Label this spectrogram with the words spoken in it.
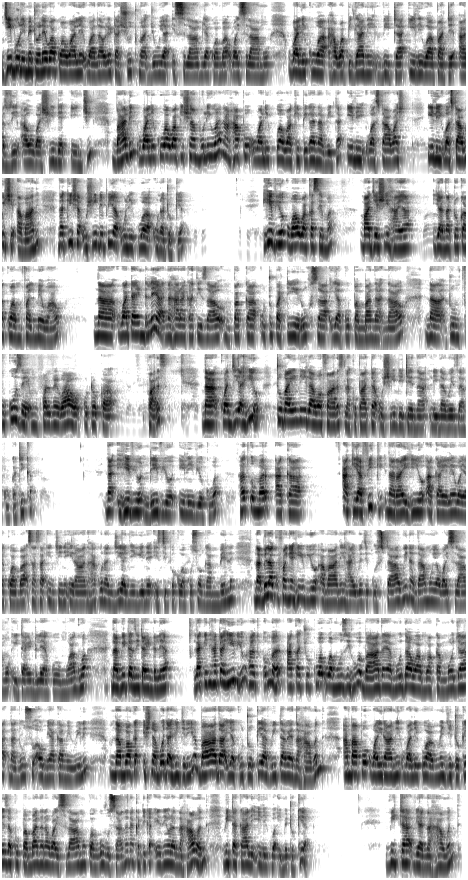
jibu limetolewa kwa wale wanaoleta shutma juu ya islam ya kwamba waislamu walikuwa hawapigani vita ili wapate ardhi au washinde nchi bali walikuwa wakishambuliwa na hapo walikuwa wakipigana vita ili wastawash ili wastawishi amani na kisha ushindi pia ulikuwa unatokea. Hivyo wao wakasema majeshi haya yanatoka kwa mfalme wao na wataendelea na harakati zao mpaka utupatie ruhsa ya kupambana nao na tumfukuze mfalme wao kutoka fars na kwa njia hiyo tumaini la wafars la kupata ushindi tena linaweza kukatika. Na hivyo ndivyo ilivyokuwa. Hat umar aka akiafiki na rai hiyo akaelewa ya kwamba sasa nchini iran hakuna njia nyingine isipokuwa kusonga mbele. Na bila kufanya hivyo amani haiwezi kustawi na damu ya waislamu itaendelea kumwagwa na vita zitaendelea. Lakini hata hivyo hat umar akachukua uamuzi huo baada ya muda wa mwaka mmoja na nusu au miaka miwili na mwaka ishina moja hijiria baada ya kutokea vita vya nahawand ambapo wairani walikuwa wamejitokeza kupambana na waislamu kwa nguvu sana na katika eneo la nahawand vita kali ilikuwa imetokea. Vita vya nahawand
